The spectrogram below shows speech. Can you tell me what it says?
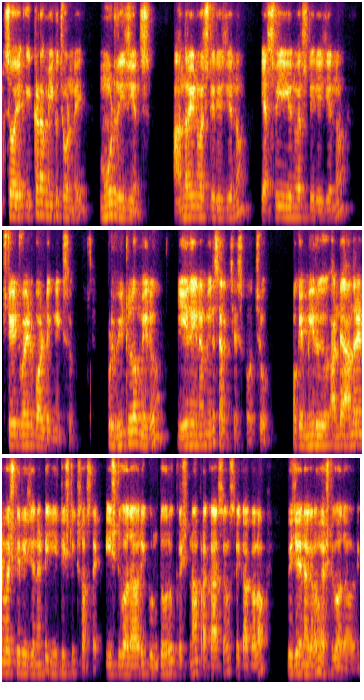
సో ఇక్కడ మీకు చూడండి మూడు regions. Andhra university region SV university region state wide polytechnics. ఇప్పుడు వీటిలో మీరు ఏదైనా మీరు సెలెక్ట్ చేసుకోవచ్చు. ఓకే మీరు అంటే ఆంధ్ర యూనివర్సిటీ రీజియన్ అంటే ఈ డిస్ట్రిక్ట్స్ వస్తాయి. East Godavari Guntur Krishna Prakasam Srikakulam Vizianagaram west Godavari.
